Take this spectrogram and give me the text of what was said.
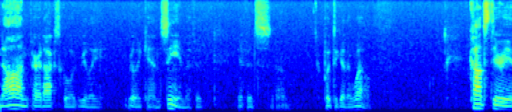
non-paradoxical it really really can seem if it if it's um, put together well. Kant's theory,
